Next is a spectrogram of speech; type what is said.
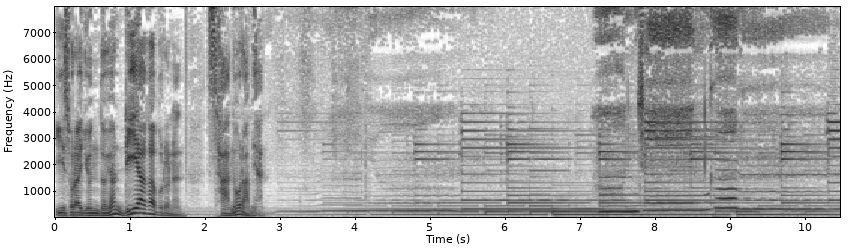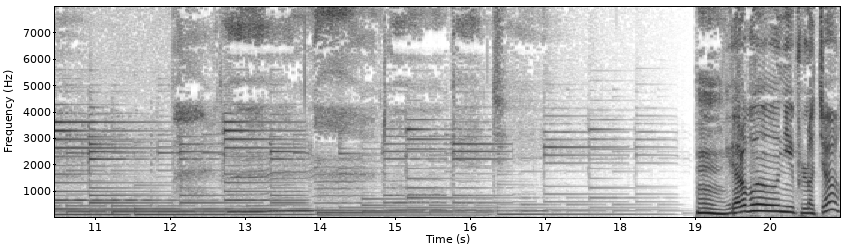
이소라, 윤도현, 리아가 부르는 산호라면. 여러분이 불렀죠?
